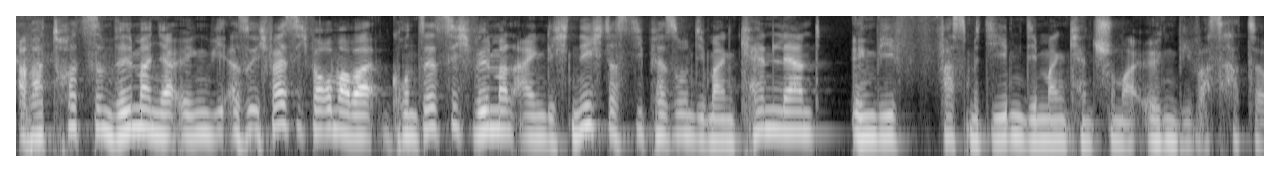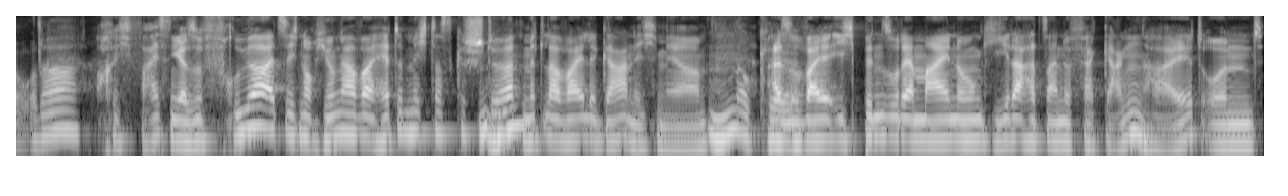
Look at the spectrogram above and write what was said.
aber trotzdem will man ja irgendwie, also ich weiß nicht warum, aber grundsätzlich will man eigentlich nicht, dass die Person, die man kennenlernt, irgendwie fast mit jedem, den man kennt, schon mal irgendwie was hatte, oder? Ach, ich weiß nicht. Also früher, als ich noch jünger war, hätte mich das gestört. Mhm. Mittlerweile gar nicht mehr. Mhm, okay. Also, weil ich bin so der Meinung, jeder hat seine Vergangenheit und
